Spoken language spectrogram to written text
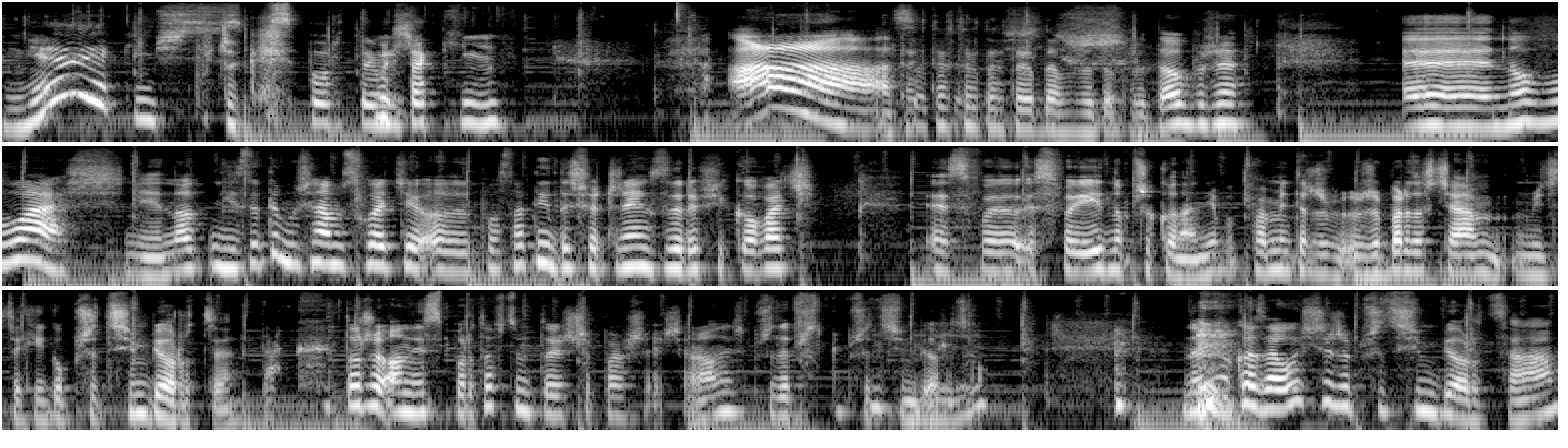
Nie? Jakimś Poczekaj. sportem takim... A, tak, tak, tak, tak, tak, myślisz? dobrze, dobrze, dobrze. E, no właśnie, no niestety musiałam, słuchajcie, po ostatnich doświadczeniach zweryfikować e, swoje, swoje jedno przekonanie, bo pamiętam, że, że bardzo chciałam mieć takiego przedsiębiorcę. Tak. To, że on jest sportowcem, to jeszcze par 6, ale on jest przede wszystkim przedsiębiorcą. No i okazało się, że przedsiębiorca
